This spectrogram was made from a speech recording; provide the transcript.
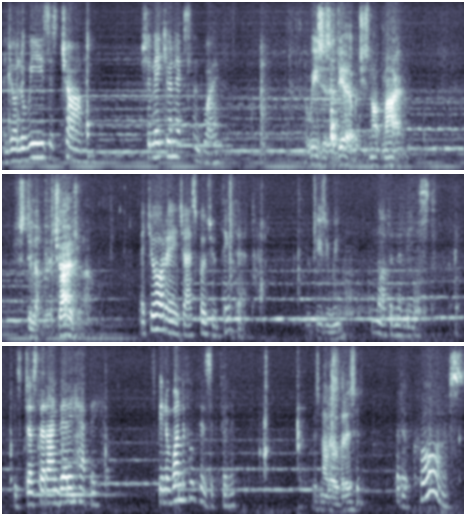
And your Louise is charming. She'll make you an excellent wife. Louise is a dear, but she's not mine. She's still under a child, you know. At your age, I suppose you'd think that. You're teasing me? Not in the least. It's just that I'm very happy. It's been a wonderful visit, Philip. It's not over, is it? But of course.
